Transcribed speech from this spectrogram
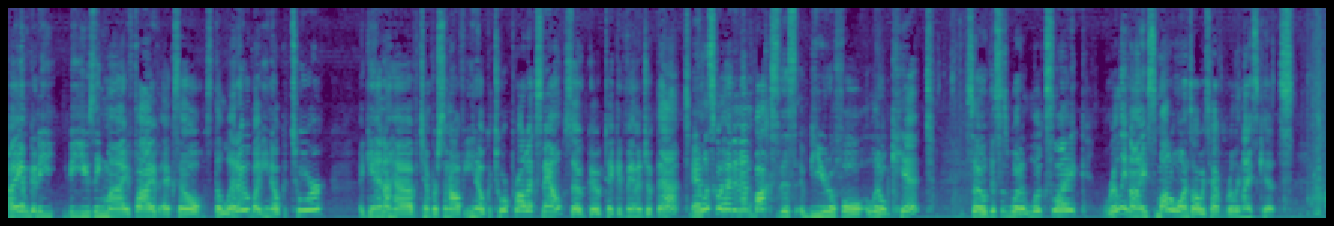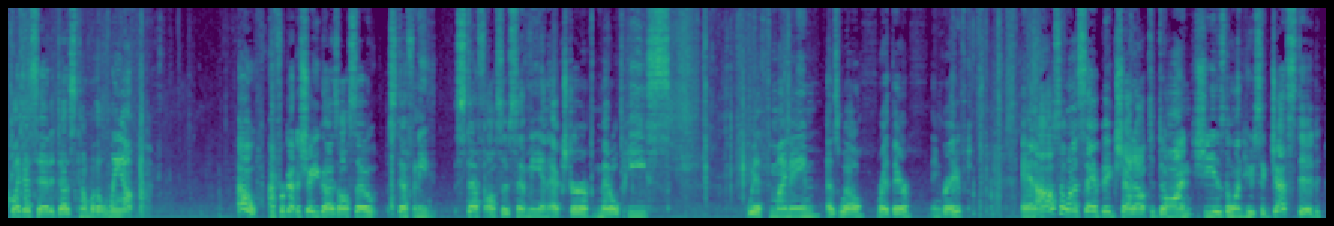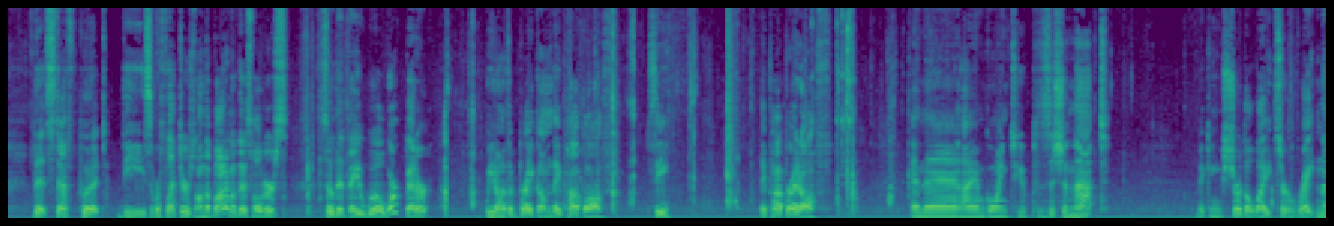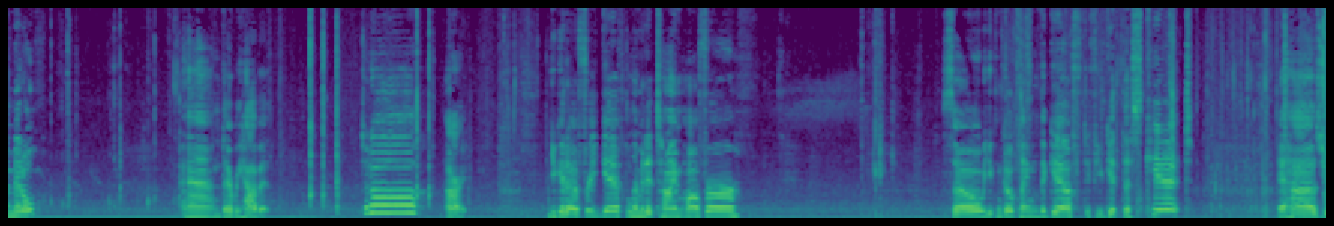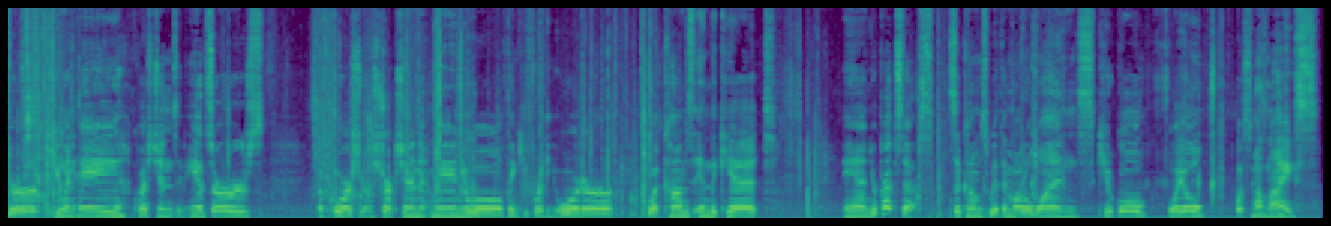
I am going to be using my 5XL Stiletto by Enail Couture. Again, I have 10% off Enail Couture products now, so go take advantage of that. And let's go ahead and unbox this beautiful little kit. So this is what it looks like. Really nice. ModelOnes always have really nice kits. Like I said, it does come with a lamp. Oh, I forgot to show you guys also, Stephanie, Steph also sent me an extra metal piece with my name as well, right there engraved. And I also want to say a big shout out to Dawn. She is the one who suggested that Steph put these reflectors on the bottom of those holders so that they will work better. We don't have to break them. They pop off. See? They pop right off. And then I am going to position that, making sure the lights are right in the middle. And there we have it. Ta-da! All right. You get a free gift, limited time offer. So you can go claim the gift if you get this kit. It has your Q&A, questions and answers. Of course, your instruction manual. Thank you for the order. What comes in the kit. And your prep steps. Also comes with a ModelOnes cuticle oil. Oh, it smells nice.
